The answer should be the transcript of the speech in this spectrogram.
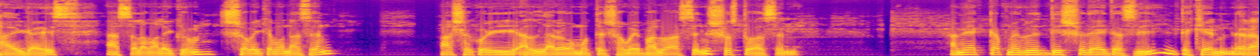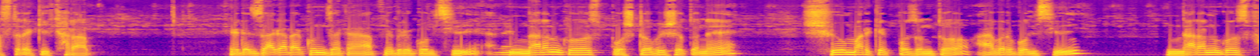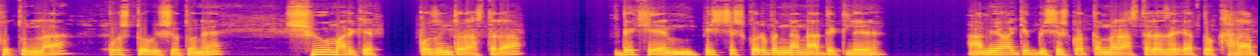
Hi guys আসসালামু আলাইকুম সবাই কেমন আছেন? আশা করি আল্লাহর রহমতে সবাই ভালো আছেন, সুস্থ আছেন। আমি একটা আপনাদের দৃশ্য দেখাইতেছি, দেখেন রাস্তাটা কি খারাপ। এটা জায়গাটা কোন জায়গা আপনাদের বলছি? নারায়ণগঞ্জ পোস্ট অফিস হতনে শিউ মার্কেট পর্যন্ত আবার বলছি, নারায়ণগঞ্জ ফতুল্লা পোস্ট অফিস হতনে শিউ মার্কেট। পর্যন্ত রাস্তাটা। দেখেন, বিশ্বাস করবেন না না দেখলে আমি আগে বিশ্বাস করতাম না রাস্তাটা যে এত খারাপ।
